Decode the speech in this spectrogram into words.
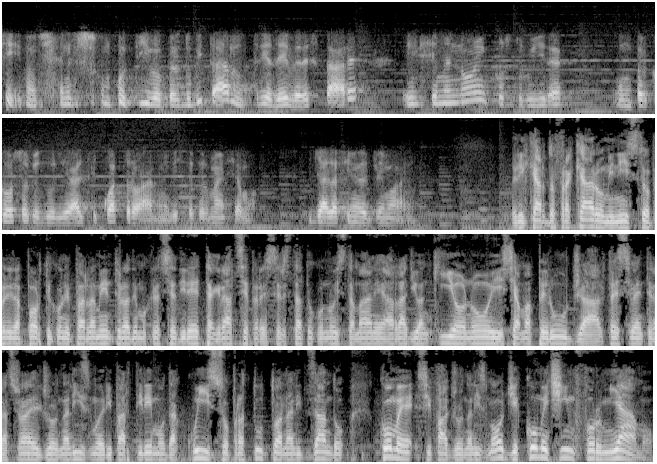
Sì, non c'è nessun motivo per dubitarlo, Tria deve restare e insieme a noi costruire un percorso che duri altri quattro anni, visto che ormai siamo già alla fine del primo anno. Riccardo Fraccaro, Ministro per i rapporti con il Parlamento e la democrazia diretta, grazie per essere stato con noi stamane a Radio Anch'io. Noi siamo a Perugia al Festival Internazionale del Giornalismo e ripartiremo da qui soprattutto analizzando come si fa giornalismo oggi e come ci informiamo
